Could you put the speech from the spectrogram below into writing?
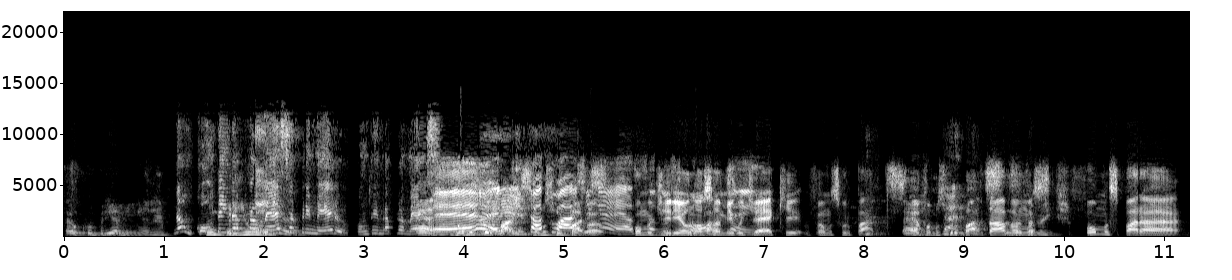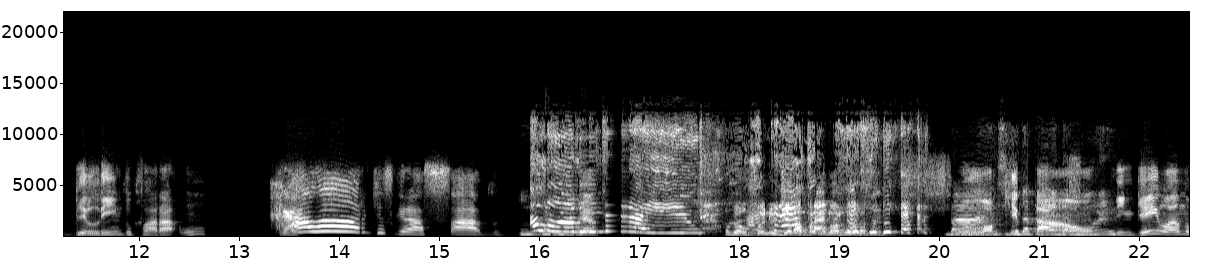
Eu cobri a minha, né? Não, contem da Cobriu. promessa primeiro. Contem da promessa. É, vamos por É, partes, vamos por tatuagem partes. é essa? Como diria o nosso amigo Jack, vamos por partes. É, vamos por partes, Estávamos, exatamente. fomos para Belém do Pará, um calor desgraçado. Infernal. Traiu. Ô, meu, foi no dia da praia do amor, né? Bah, lockdown, ninguém lá no,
